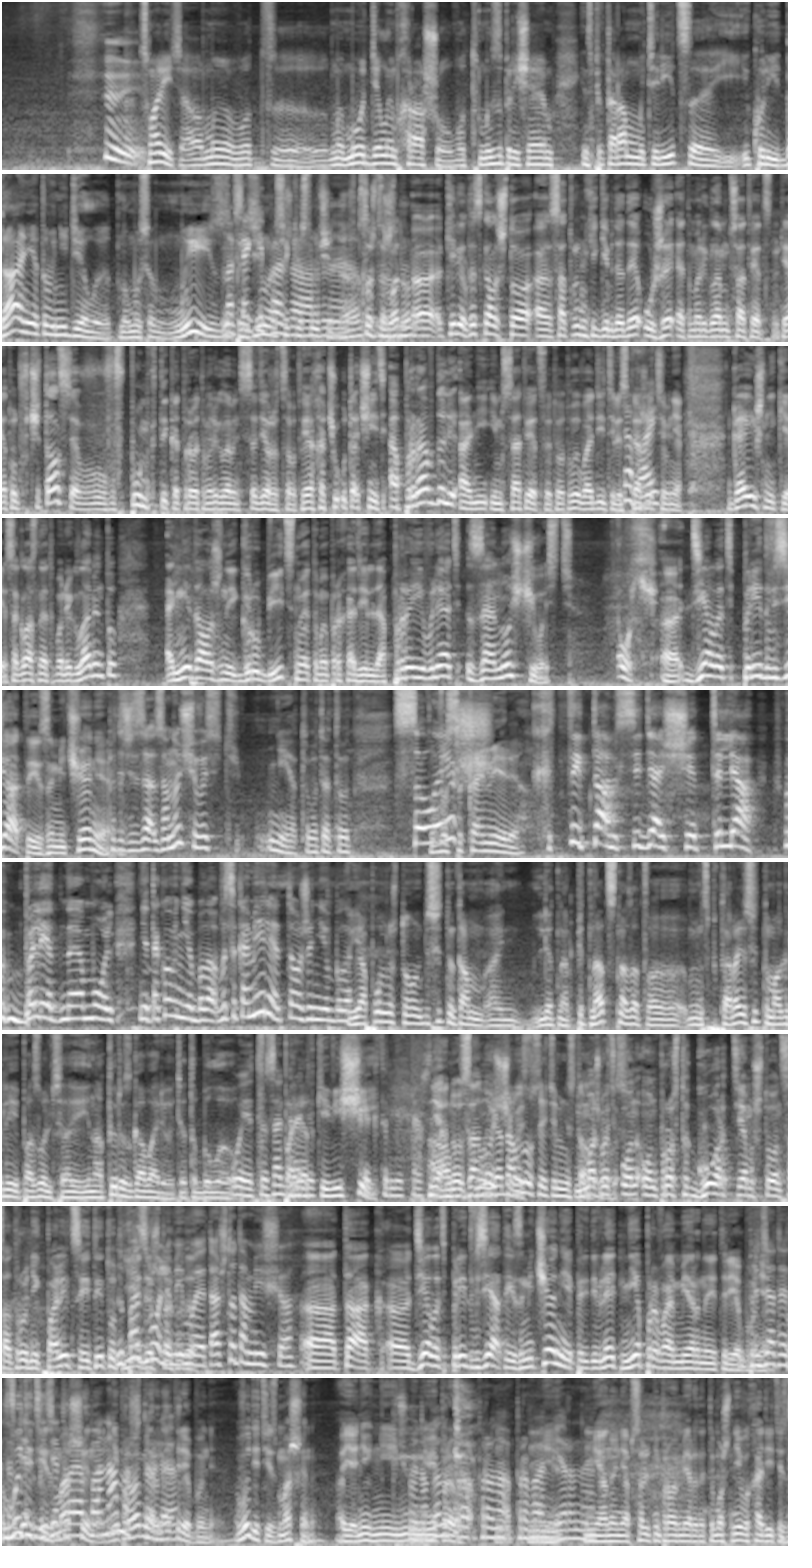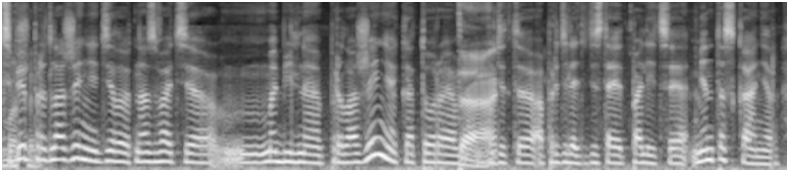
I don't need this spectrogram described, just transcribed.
Хм. Смотрите, а мы вот, э, мы, мы вот делаем хорошо. Вот мы запрещаем инспекторам материться и, и курить. Да, они этого не делают, но мы, все, мы На всякий запретим на всякий случай. Да. Слушайте, вот, э, Кирилл, ты сказал, что э, сотрудники ГИБДД уже этому регламенту соответствуют. Я тут вчитался в, в пункты, которые в этом регламенте содержатся. Вот я хочу уточнить, а правда ли они им соответствуют? Вот вы, водители, Давай. скажите мне. Гаишники, согласно этому регламенту, не должны грубить, но это мы проходили, да, проявлять заносчивость, Ой, э, делать предвзятые замечания. Подожди, за- заносчивость нет. Вот это вот. Слышь, высокомерие. ты там сидящая тля, бледная моль. Нет, такого не было. Высокомерия тоже не было. Я помню, что он действительно там э, лет, наверное, 15 назад э, инспектора действительно могли позволить себе и на «ты» разговаривать. Это было Ой, это за в порядке вещей. как-то, мне кажется. Не, А, но ну, заносчивость. я давно с этим не Но, может быть, он, он просто горд тем, что он сотрудник полиции, и ты тут Ну, едешь... позволим так, ему да. это. А что там еще? А, так, э, делать предвзятые замечания и предъявлять неправомерные требования. Предвзятые- это Выйдите где- из где машины. Панама, неправомерные требования. Выйдите из машины. А я не, не, Почему? не, Иногда прав- оно про- про- правомерное. Не, не, оно не абсолютно неправомерное. Ты можешь не выходить из Тебе машины. предложение делают назвать э, мобильное приложение, которое Так. будет э, определять, где стоит полиция. Ментосканер.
